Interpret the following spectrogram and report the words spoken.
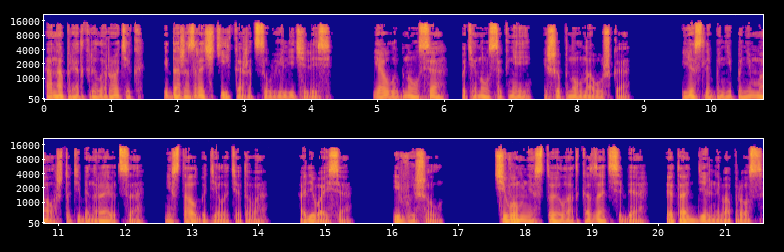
Она приоткрыла ротик, и даже зрачки, кажется, увеличились. Я улыбнулся, потянулся к ней и шепнул на ушко. «Если бы не понимал, что тебе нравится, не стал бы делать этого. Одевайся». И вышел. Чего мне стоило отказать себе, это отдельный вопрос.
